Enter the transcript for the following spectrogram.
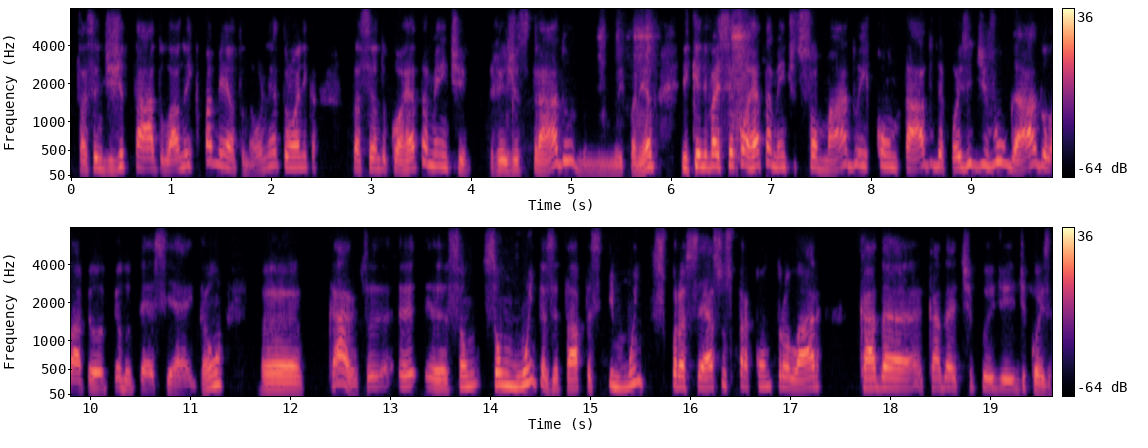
está eh, sendo digitado lá no equipamento, na urna eletrônica, está sendo corretamente registrado no equipamento e que ele vai ser corretamente somado e contado depois e divulgado lá pelo, pelo TSE. Então, uh, Cara, é, é, são, são muitas etapas e muitos processos para controlar cada, cada tipo de, de coisa.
